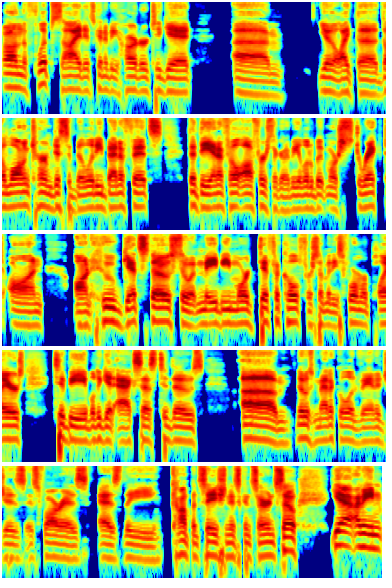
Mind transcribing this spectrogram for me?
on the flip side, it's going to be harder to get, um, you know, like the the long term disability benefits that the NFL offers. They're going to be a little bit more strict on on who gets those. So it may be more difficult for some of these former players to be able to get access to those um those medical advantages as far as as the compensation is concerned so yeah i mean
